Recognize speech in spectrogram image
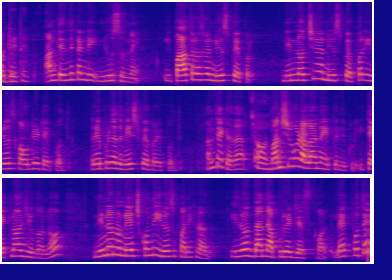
అవుట్డేట్ అంత ఎందుకండి న్యూస్ ఉన్నాయి. ఈ పాత రోజుల్లో న్యూస్ పేపర్ నిన్న వచ్చిన న్యూస్ పేపర్ ఈ రోజుకి అవుట్డేట్ అయిపోద్ది. రేపటికి అది వేస్ట్ పేపర్ అయిపోద్ది. అంతే కదా? మనుషులు కూడా అలానే అయిపోయింది ఇప్పుడు. ఈ టెక్నాలజీ యుగంలో నిన్న నువ్వు నేర్చుకుంది ఈ రోజు పనికిరాదు. ఈ రోజు దాన్ని అప్గ్రేడ్ చేసుకోవాలి. లేకపోతే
